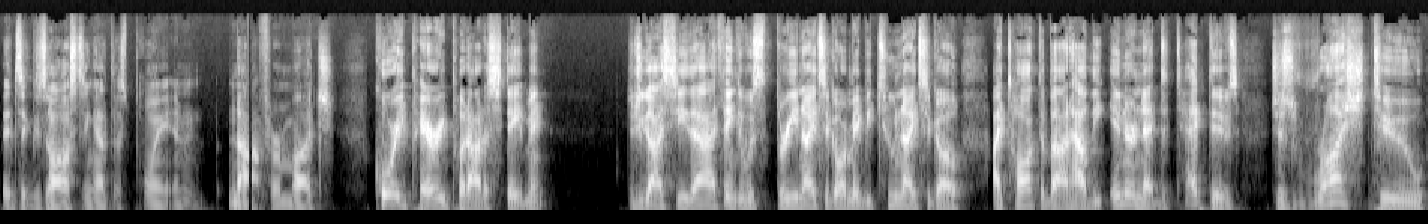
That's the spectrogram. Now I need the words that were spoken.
it's exhausting at this point and not for much. Corey Perry put out a statement. Did you guys see that? I think it was three nights ago or maybe two nights ago. I talked about how the internet detectives just rush to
